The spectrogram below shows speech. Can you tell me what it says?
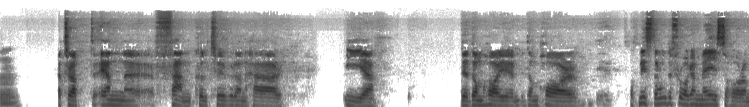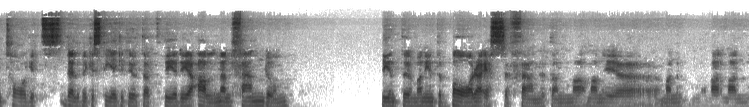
Mm. Jag tror att en eh, fankulturen här är... Det, de har ju, de har, åtminstone om du frågar mig så har de tagit väldigt mycket steget ut att det, det är allmän fandom. Det är inte, man är inte bara SF-fan utan man, man, är, eh, man, man, man,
